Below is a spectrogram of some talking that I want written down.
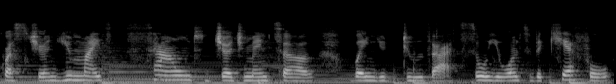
question, you might sound judgmental when you do that. So you want to be careful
